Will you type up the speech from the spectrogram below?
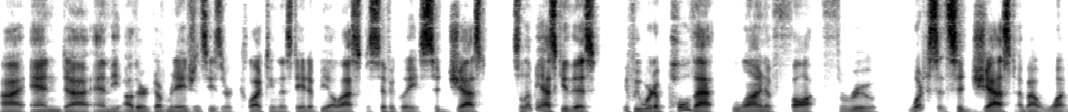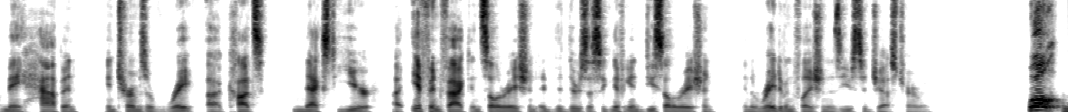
uh, and uh, and the other government agencies that are collecting this data, BLS specifically, suggest. So let me ask you this: If we were to pull that line of thought through, what does it suggest about what may happen in terms of rate cuts next year, uh, if in fact acceleration, there's a significant deceleration in the rate of inflation, as you suggest, Chairman? Well,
